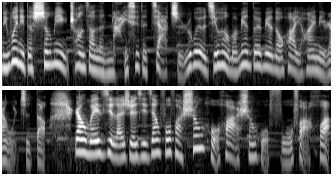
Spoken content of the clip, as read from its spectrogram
你为你的生命创造了哪一些的价值？如果有机会我们面对面的话，也欢迎你让我知道。让我们一起来学习，将佛法生活化，生活佛法化。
